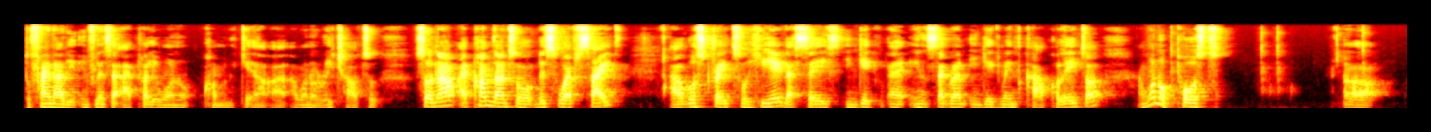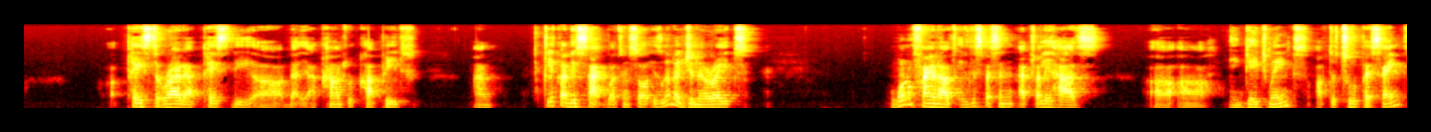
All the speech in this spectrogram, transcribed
to find out the influencer I actually want to communicate, uh, I want to reach out to. So now I come down to this website I'll go straight to here that says engage, uh, Instagram engagement calculator. I'm going to post, uh, paste rather paste the uh, the account we copied and click on this start button. So it's going to generate. We want to find out if this person actually has uh, uh, engagement up to two percent,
